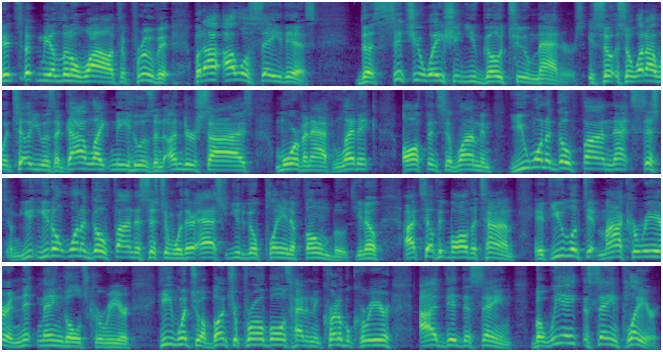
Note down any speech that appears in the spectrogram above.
It took me a little while to prove it. But I, I will say this the situation you go to matters. So, so what I would tell you is a guy like me who is an undersized, more of an athletic, offensive lineman, you want to go find that system. You, you don't want to go find a system where they're asking you to go play in a phone booth. You know, I tell people all the time, if you looked at my career and Nick Mangold's career, he went to a bunch of Pro Bowls, had an incredible career. I did the same, but we ain't the same player.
